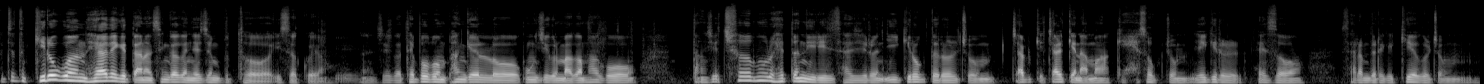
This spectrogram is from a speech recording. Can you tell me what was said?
어쨌든 기록은 해야 되겠다는 생각은 예전부터 있었고요. 어, 제가 대법원 판결로 공직을 마감하고 당시에 처음으로 했던 일이 사실은 이 기록들을 좀 짧게 짧게나마 계속 좀 얘기를 해서 사람들에게 기억을 좀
